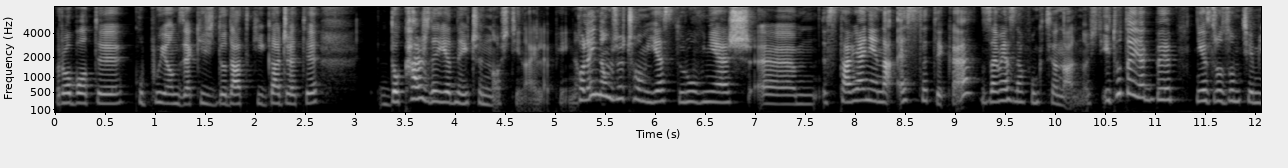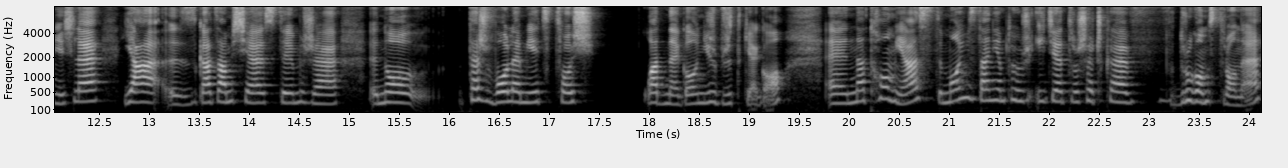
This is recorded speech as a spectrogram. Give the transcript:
roboty, kupując jakieś dodatki, gadżety do każdej jednej czynności najlepiej. No. Kolejną rzeczą jest również um, stawianie na estetykę zamiast na funkcjonalność. I tutaj jakby nie zrozumcie mnie źle, ja y, zgadzam się z tym, że no też wolę mieć coś ładnego niż brzydkiego. E, natomiast moim zdaniem to już idzie troszeczkę w drugą stronę.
